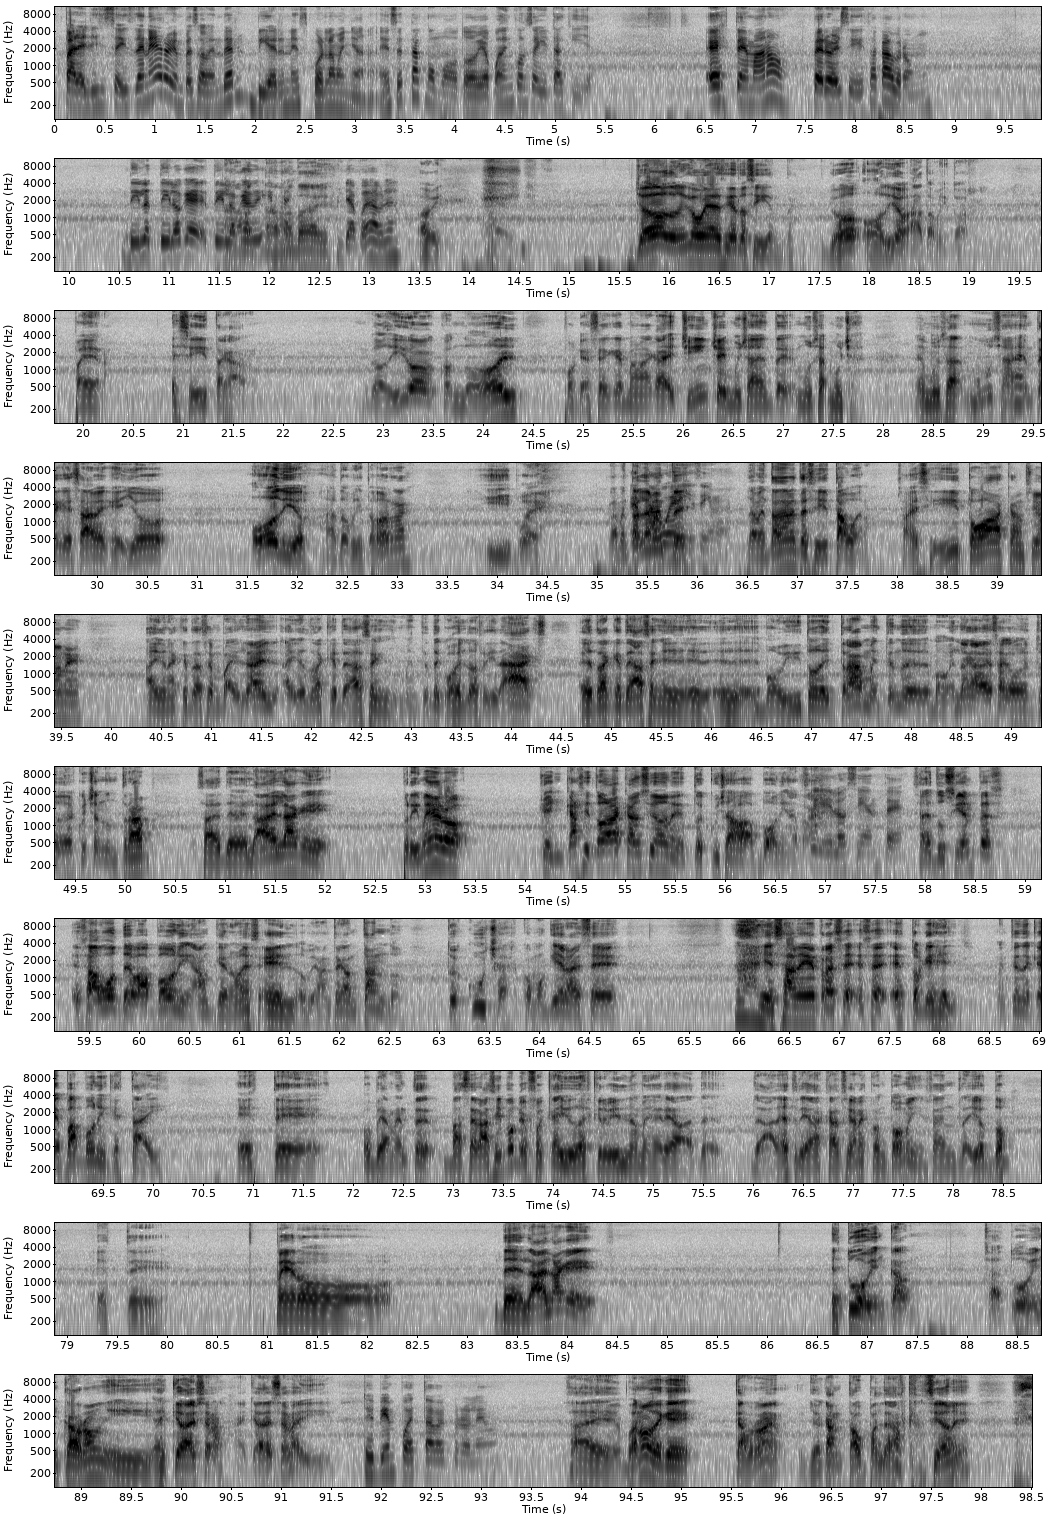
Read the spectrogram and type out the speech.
para el 16 de enero y empezó a vender viernes por la mañana. Ese está cómodo, todavía pueden conseguir taquilla. Este, mano, pero el CD está cabrón. Dilo, dilo que, dilo Ah, que dijiste. ah. Ya puedes hablar. Ok. Yo lo único que voy a decir es lo siguiente. Yo odio a Tommy Torres. Pero, eh, sí, está cabrón. Lo digo con dolor, porque sé que me va a caer chincha y mucha gente, mucha, mucha, hay mucha, mucha gente que sabe que yo odio a Torres y pues lamentablemente lamentablemente sí está bueno. ¿Sabes? Sí, todas las canciones, hay unas que te hacen bailar, hay otras que te hacen, ¿me entiendes? Coger los relax, hay otras que te hacen el, el- el- el movidito del trap, ¿me entiendes? De mover la cabeza como estás escuchando un trap. ¿Sabes? De verdad, de verdad que, primero, que en casi todas las canciones tú escuchabas a Bad Bunny atrás. Sí, lo siente. O sea, tú sientes esa voz de Bad Bunny, aunque no es él, obviamente cantando. Tú escuchas como quiera ese. Ay, esa letra, ese, ese, esto que es él. ¿Me entiendes? Que es Bad Bunny que está ahí. Este. Obviamente va a ser así porque fue el que ayudó a escribir la mayoría de, de la letra y de las canciones con Tommy, o sea, entre ellos dos. Este. Pero. De la verdad que. Estuvo bien cabrón. O sea, estuvo bien cabrón y hay que dársela, hay que dársela y... Estoy bien puesta para el problema. O sea, eh, bueno, de que, cabrón, yo he cantado un par de las canciones.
